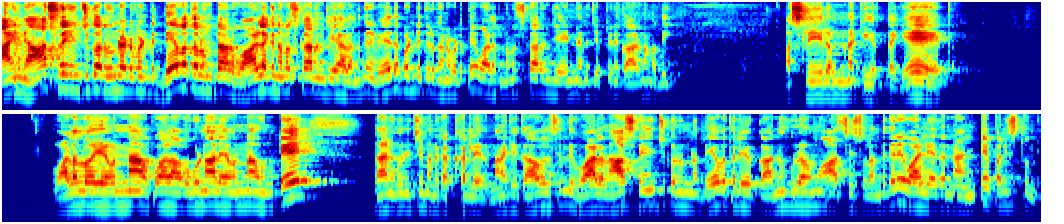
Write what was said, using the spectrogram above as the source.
ఆయన్ని ఆశ్రయించుకొని ఉన్నటువంటి దేవతలు ఉంటారు వాళ్ళకి నమస్కారం చేయాలి. అందుకని వేద పండితులు కనబడితే వాళ్ళకి నమస్కారం చేయండి అని చెప్పిన కారణం అది. అశ్లీలం న కీర్తయేత్. వాళ్ళలో ఏమన్నా ఒకవేళ అవగుణాలు ఏమన్నా ఉంటే దాని గురించి మనకు అక్కర్లేదు మనకి కావాల్సింది వాళ్ళని ఆశ్రయించుకొని ఉన్న దేవతల యొక్క అనుగ్రహము ఆశీస్సులు. అందుకనే వాళ్ళు ఏదన్నా అంటే ఫలిస్తుంది.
